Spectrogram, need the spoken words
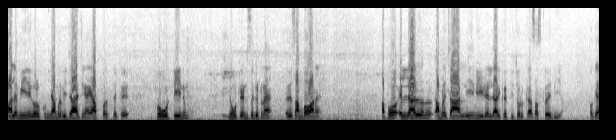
പല മീനുകൾക്കും നമ്മൾ വിചാരിച്ച അപ്പുറത്തേക്ക് പ്രോട്ടീനും ന്യൂട്രിയൻസ് കിട്ടുന്ന ഒരു സംഭവമാണ്. അപ്പോൾ എല്ലാവരും നമ്മുടെ ചാനൽ ഈ വീഡിയോ എല്ലാവർക്കും എത്തിച്ചു കൊടുക്കുക സബ്സ്ക്രൈബ് ചെയ്യുക. ഓക്കെ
